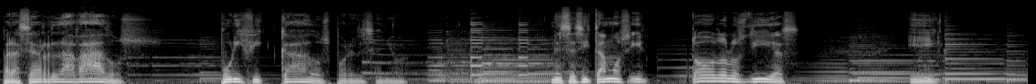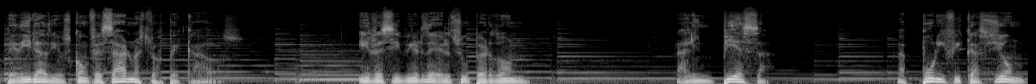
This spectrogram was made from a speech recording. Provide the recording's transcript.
para ser lavados, purificados por el Señor. Necesitamos ir todos los días y pedir a Dios, confesar nuestros pecados y recibir de Él su perdón, la limpieza, la purificación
